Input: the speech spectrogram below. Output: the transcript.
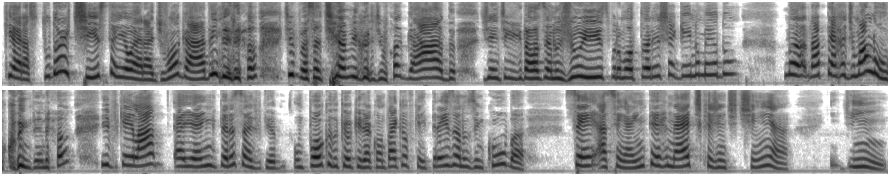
que era tudo artista e eu era advogada, entendeu? Tipo, eu só tinha amigo advogado, gente que estava sendo juiz, promotor, e eu cheguei no meio do, na, na, terra de maluco, entendeu? E fiquei lá, aí é interessante, porque um pouco do que eu queria contar é que eu fiquei três anos em Cuba, sem, assim, a internet que a gente tinha em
